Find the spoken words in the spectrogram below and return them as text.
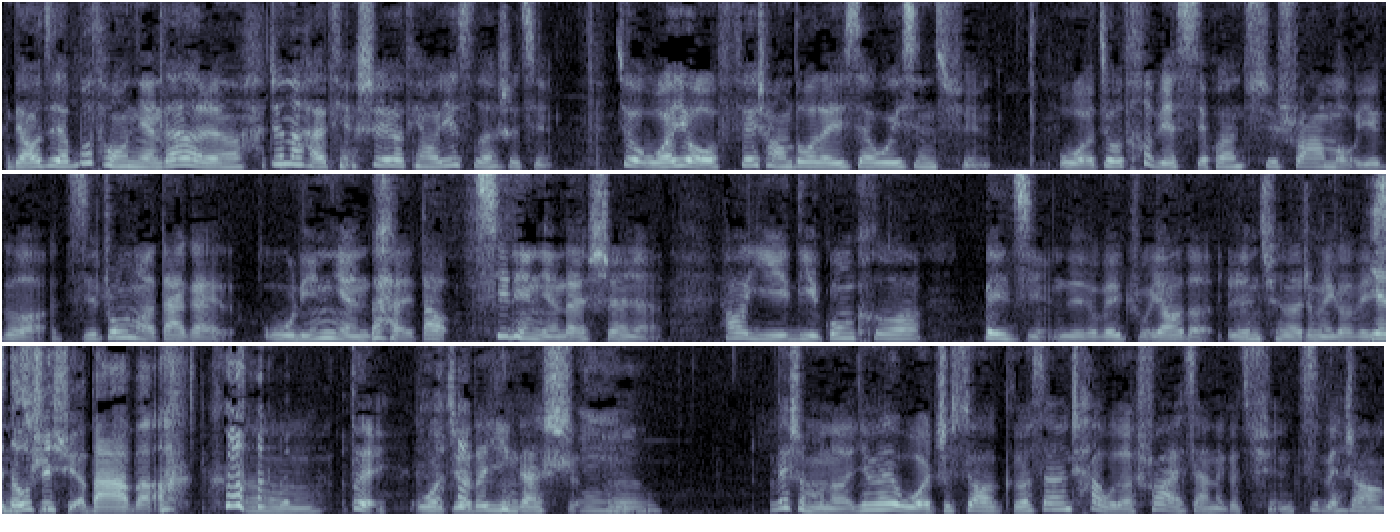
了解不同年代的人，真的还挺是一个挺有意思的事情。就我有非常多的一些微信群，我就特别喜欢去刷某一个集中了大概五零年代到七零年代生人，然后以理工科背景为主要的人群的这么一个微信群，也都是学霸吧？嗯，对，我觉得应该是。嗯，为什么呢？因为我只需要隔三差五的刷一下那个群，基本上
